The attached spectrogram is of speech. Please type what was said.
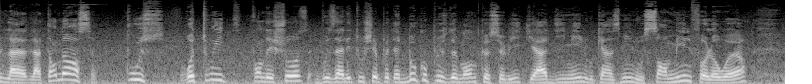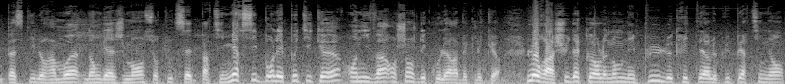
de la tendance, poussent, retweetent, font des choses, vous allez toucher peut-être beaucoup plus de monde que celui qui a 10 000 ou 15 000 ou 100 000 followers parce qu'il aura moins d'engagement sur toute cette partie. Merci pour les petits cœurs, on y va, on change des couleurs avec les cœurs. Laura, je suis d'accord, le nombre n'est plus le critère le plus pertinent.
